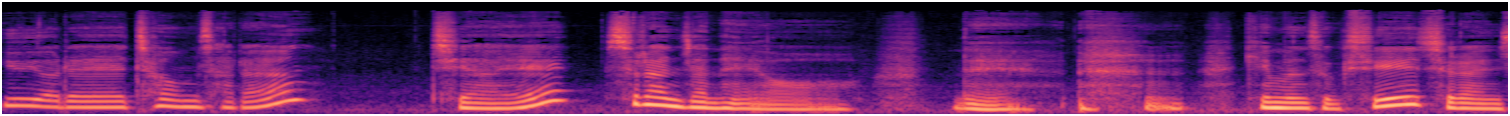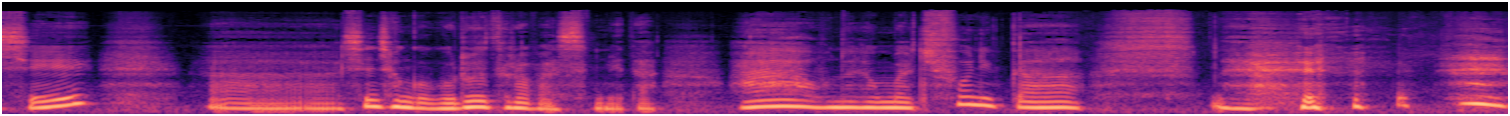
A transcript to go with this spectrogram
유열의 처음 사랑, 지하의 술 한잔 해요. 네. 김은숙 씨, 주란 씨, 아, 신청곡으로 들어봤습니다. 아, 오늘 정말 추우니까, 네.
